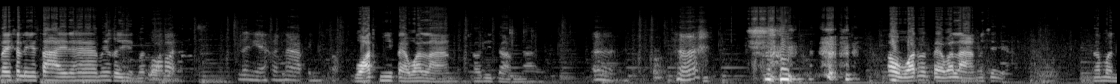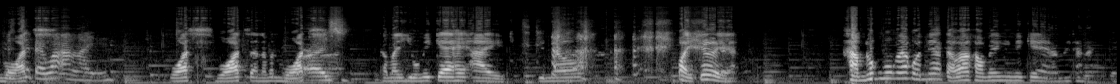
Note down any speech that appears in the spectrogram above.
ในทะเลทรายนะฮะ ไม่เคยเห็นมาก่วออนดนั่นไงข้างหน้าเป็นสองวอตนี่แปลว่าล้างเท่าที่จำได้ เออฮะเอ้าวอตมันแปลว่าล้างไม่ใช่เหรอนั่นมันวอตจะแปลว่าอะไรวอตวอตอันนั้นมันวอตทำไมยูไม่แก้ให้ไอ you know ปล่อยเกยอะขำทุกมุกนะคนเนี้ยแต่ว่าเขาไม่ไม่แก้ไม่ถนัดแก้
